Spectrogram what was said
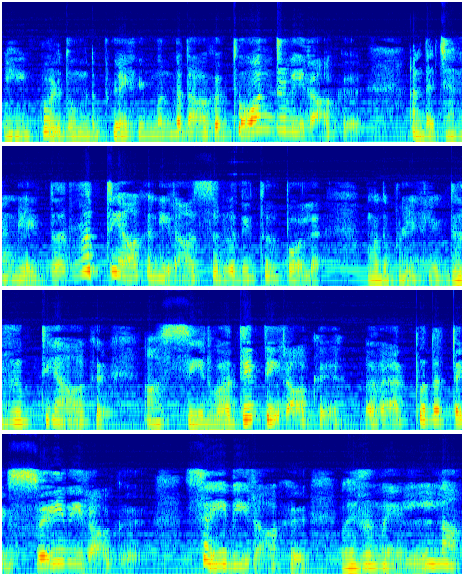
இப்பொழுது உமது பிள்ளைகள் முன்பதாக தோன்றுவீராக. அந்த ஜனங்களை திருப்தியாக நீர் ஆசிர்வதித்தது போல உமது பிள்ளைகளை திருப்தியாக ஆசீர்வதிப்பீராக. ஒரு அற்புதத்தை செய்வீராக. செய்வீராக. வெறுமை எல்லாம்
